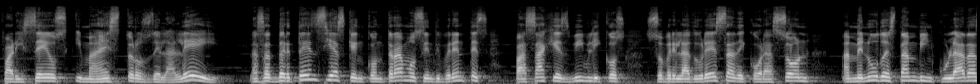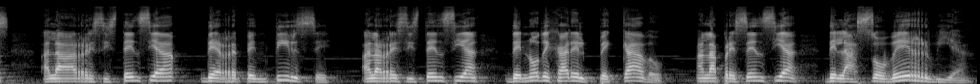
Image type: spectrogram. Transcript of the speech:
fariseos y maestros de la ley. Las advertencias que encontramos en diferentes pasajes bíblicos sobre la dureza de corazón a menudo están vinculadas a la resistencia de arrepentirse, a la resistencia de no dejar el pecado, a la presencia de la soberbia.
